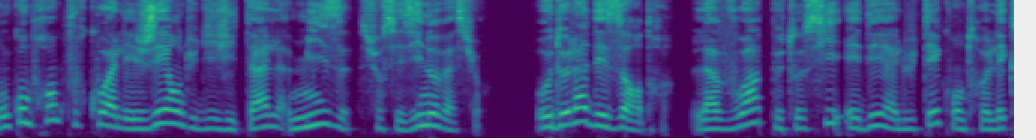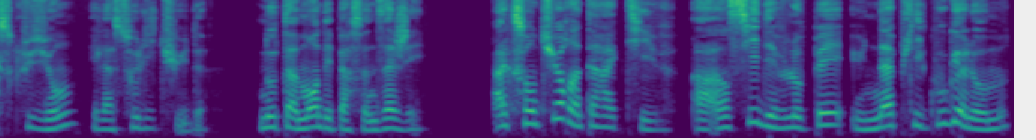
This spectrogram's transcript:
on comprend pourquoi les géants du digital misent sur ces innovations. Au-delà des ordres, la voix peut aussi aider à lutter contre l'exclusion et la solitude, notamment des personnes âgées. Accenture Interactive a ainsi développé une appli Google Home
